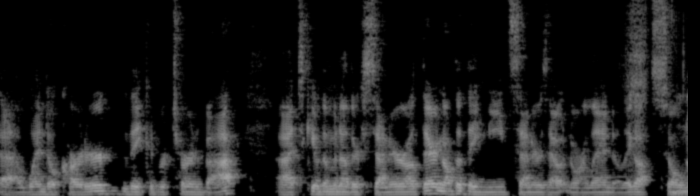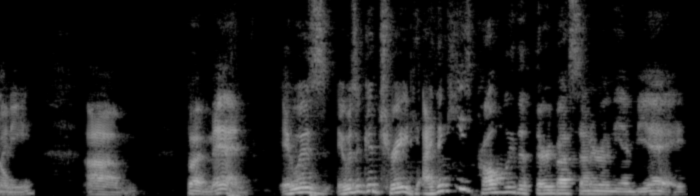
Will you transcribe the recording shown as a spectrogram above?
uh, Wendell Carter who they could return back uh, to give them another center out there. Not that they need centers out in Orlando; they got so Nope. many. Um, but man, it was it was a good trade. I think he's probably the third best center in the NBA,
